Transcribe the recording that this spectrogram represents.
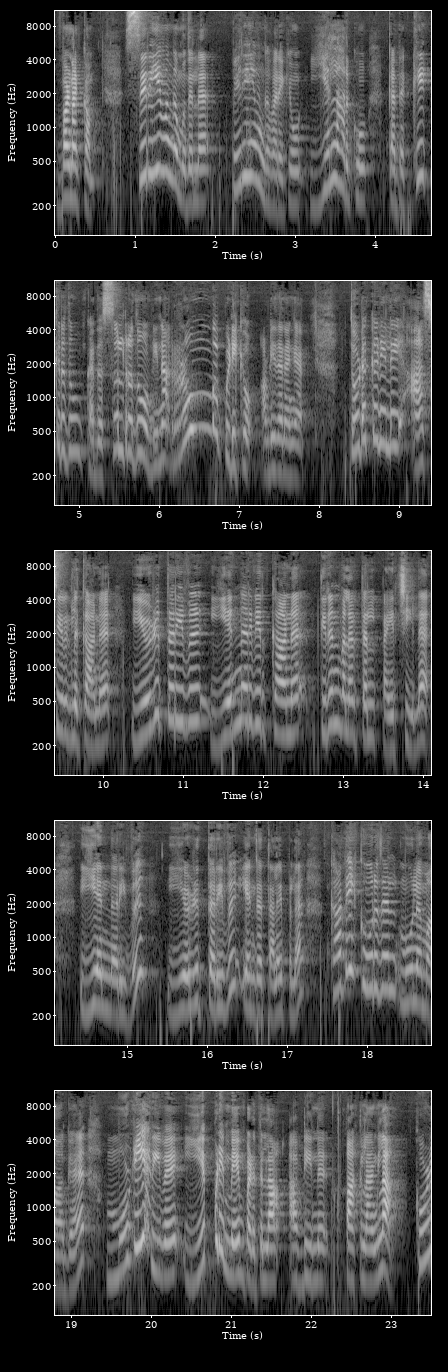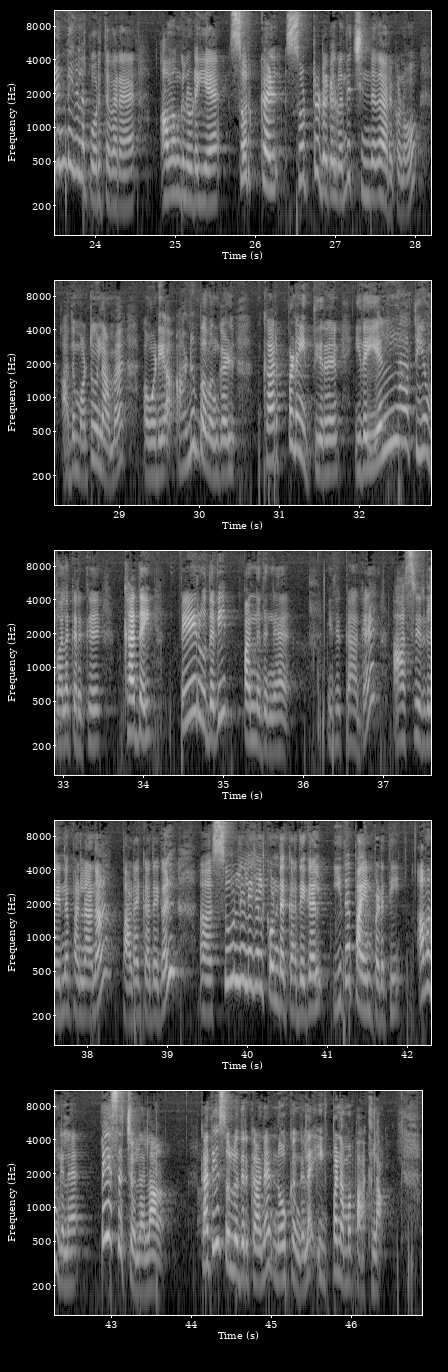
வணக்கம் சிறியவங்க முதல்ல பெரியவங்க வரைக்கும் எல்லாருக்கும் கதை கேட்கறதும் கதை சொல்றதும் அப்படின்னா ரொம்ப பிடிக்கும். அப்படிதானேங்க. தொடக்கநிலை ஆசிரியர்களுக்கான எழுத்தறிவு எண்ணறிவிற்கான திறன் வளர்த்தல் பயிற்சியில எண்ணறிவு எழுத்தறிவு என்ற தலைப்புல கதை கூறுதல் மூலமாக மொழி அறிவை எப்படி மேம்படுத்தலாம் அப்படின்னு பார்க்கலாங்களா? குழந்தைகளை பொறுத்தவரை அவங்களுடைய சொற்கள் சொற்றொடர்கள் வந்து சின்னதாக இருக்கணும். அது மட்டும் இல்லாமல் அவங்களுடைய அனுபவங்கள் கற்பனை திறன் இதை எல்லாத்தையும் வளர்க்குறக்கு கதை பேருதவி பண்ணுதுங்க. இதற்காக ஆசிரியர்கள் என்ன பண்ணலான்னா படக்கதைகள் சூழ்நிலைகள் கொண்ட கதைகள் இதை பயன்படுத்தி அவங்கள பேச சொல்லலாம். கதை சொல்வதற்கான நோக்கங்களை இப்போ நம்ம பார்க்கலாம்.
